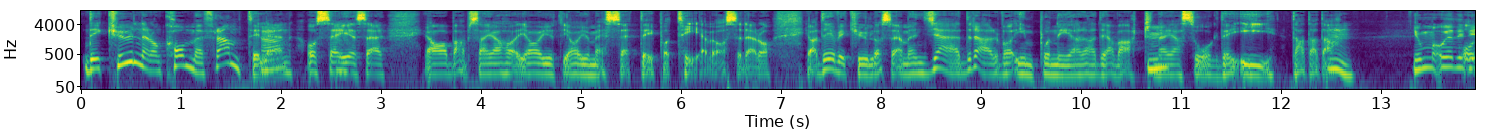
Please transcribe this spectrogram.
det är kul när de kommer fram till Ja. en och säger så här, ja Babsan, jag har, jag har, ju, jag har ju mest sett dig på tv och så där. Och, ja, det är väl kul att säga, men jädrar vad imponerad jag vart när jag såg dig i da da da. Jo, men- och det det Och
